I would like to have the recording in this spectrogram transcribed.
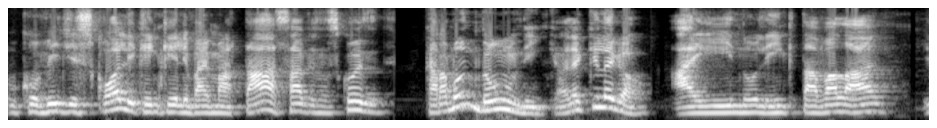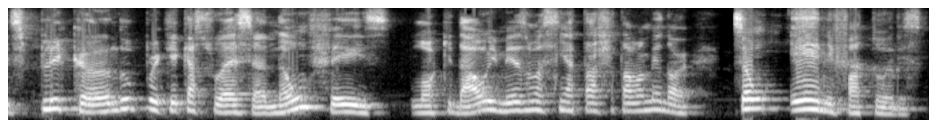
o Covid escolhe quem que ele vai matar, sabe? Essas coisas. O cara mandou um link, olha que legal. Aí no link tava lá explicando por que, que a Suécia não fez lockdown e mesmo assim a taxa tava menor. São N fatores.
